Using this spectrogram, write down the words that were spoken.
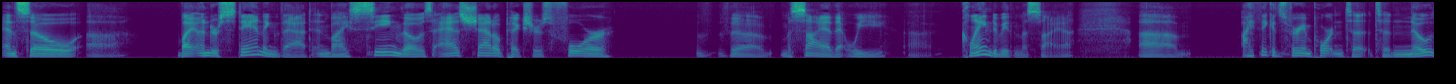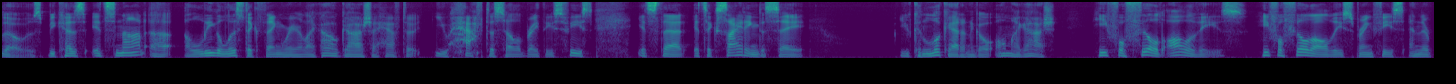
And so, uh, by understanding that and by seeing those as shadow pictures for the Messiah that we uh, claim to be the Messiah, um, I think it's very important to to know those because it's not a, a, legalistic thing where you're like, oh gosh, I have to you have to celebrate these feasts. It's that it's exciting to say you can look at it and go, oh my gosh, he fulfilled all of these. He fulfilled all these spring feasts, and they're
